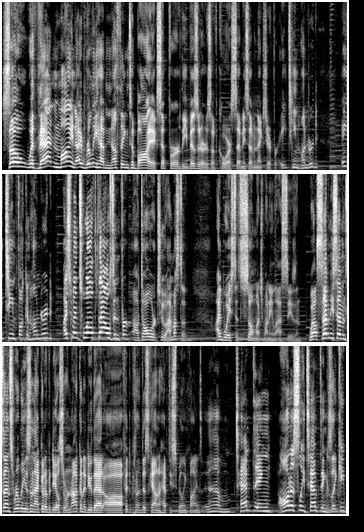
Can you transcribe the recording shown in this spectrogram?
So, with that in mind, I really have nothing to buy except for the visitors, of course. 77 next year for 1800 18 fucking hundred? I spent 12,000 for a dollar two. I must have I wasted so much money last season. Well, 77 cents really isn't that good of a deal, so we're not going to do that. 50% uh, discount on hefty spilling fines. Um, tempting. Honestly tempting, because I keep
